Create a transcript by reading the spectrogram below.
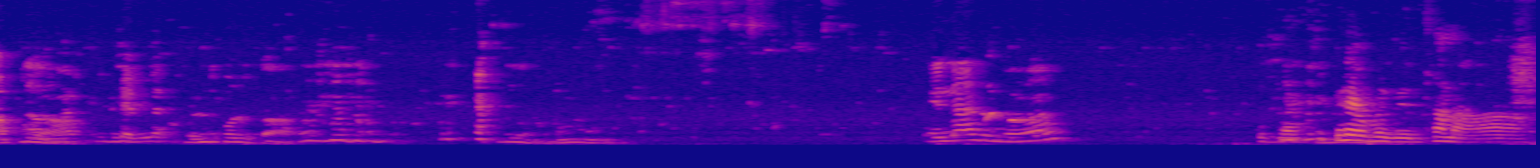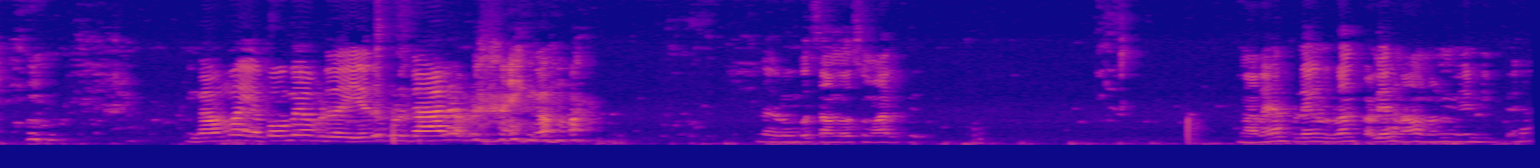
அப்படியா? ரெண்டு கோல் இருக்கா? என்னதுமா எங்கள் அம்மா எப்போவுமே அப்படிதான். எது கொடுத்தாலும் அப்படிதான் எங்கள் அம்மா. எனக்கு ரொம்ப சந்தோஷமாக இருக்கு. நிறையா பிள்ளைங்களுக்குலாம் கல்யாணம் ஆகணும்னு வேண்டிக்கிட்டேன்.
